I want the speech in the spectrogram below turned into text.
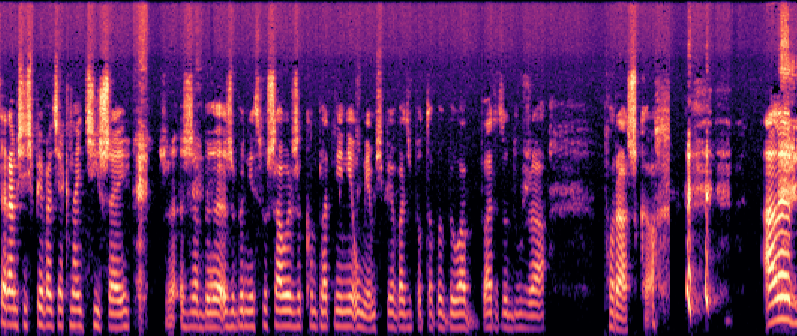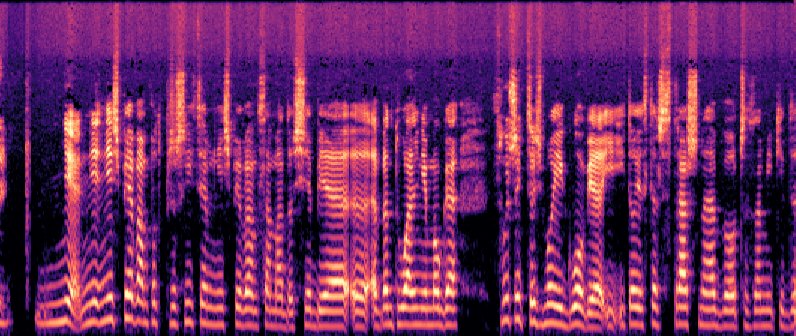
staram się śpiewać jak najciszej, żeby, żeby nie słyszały, że kompletnie nie umiem śpiewać, bo to by była bardzo duża porażka. Ale nie, nie, nie śpiewam pod prysznicem, nie śpiewam sama do siebie. Ewentualnie mogę słyszeć coś w mojej głowie i, i to jest też straszne, bo czasami, kiedy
